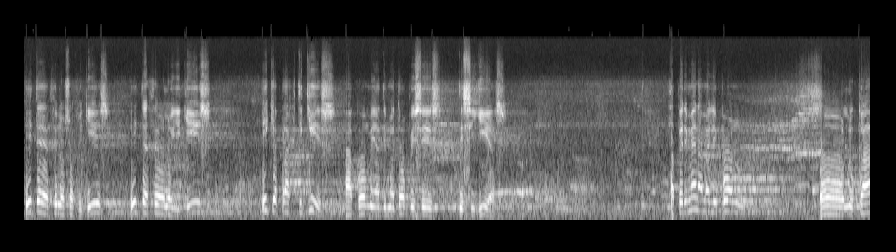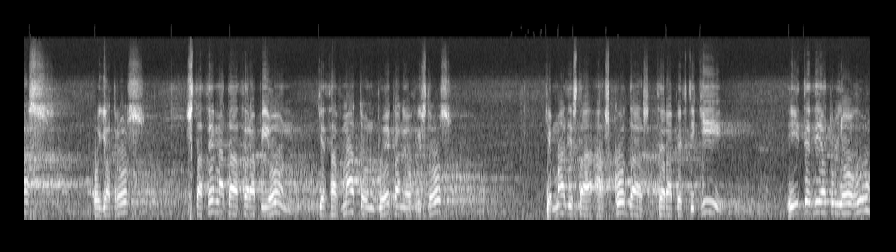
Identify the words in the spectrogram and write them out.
είτε φιλοσοφικής είτε θεολογικής ή και πρακτικής ακόμη αντιμετώπισης της υγείας. Θα περιμέναμε λοιπόν ο Λουκάς, ο γιατρός, στα θέματα θεραπείων και θαυμάτων που έκανε ο Χριστός και μάλιστα ασκώντας θεραπευτική είτε δια του λόγου,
